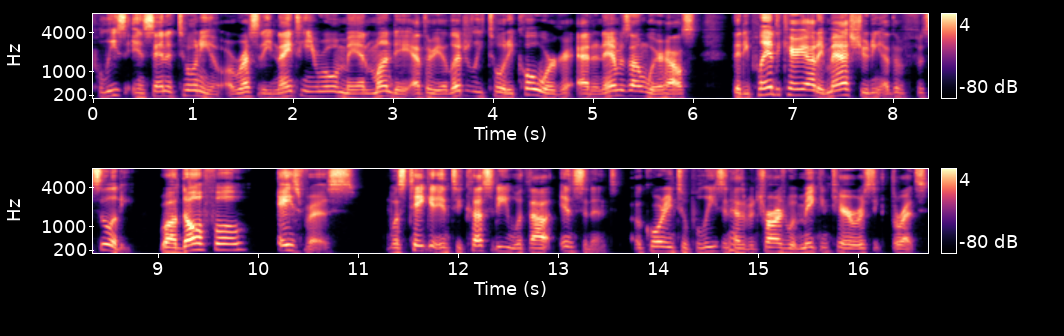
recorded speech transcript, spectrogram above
Police in San Antonio arrested a 19-year-old man Monday after he allegedly told a co-worker at an Amazon warehouse that he planned to carry out a mass shooting at the facility. Rodolfo Aceves was taken into custody without incident, according to police, and has been charged with making terroristic threats.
